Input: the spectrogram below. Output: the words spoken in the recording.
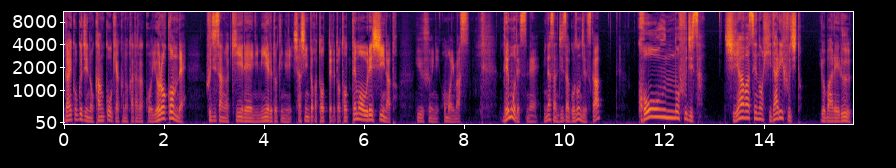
外国人の観光客の方がこう喜んで、富士山が綺麗に見える時に写真とか撮ってるととっても嬉しいなというふうに思います。でもですね、皆さん実はご存知ですか？幸運の富士山、幸せの左富士と呼ばれる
